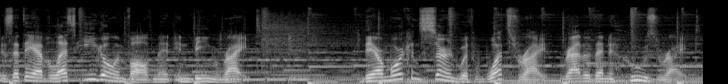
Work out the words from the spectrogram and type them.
is that they have less ego involvement in being right. They are more concerned with what's right rather than who's right.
